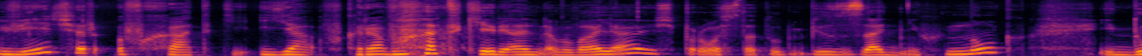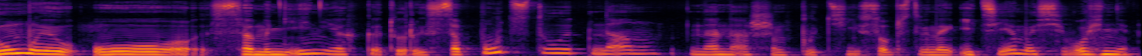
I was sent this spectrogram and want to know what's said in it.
Вечер в хатке. Я в кроватке реально валяюсь просто тут без задних ног и думаю о сомнениях, которые сопутствуют нам на нашем пути. Собственно, и тема сегодня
